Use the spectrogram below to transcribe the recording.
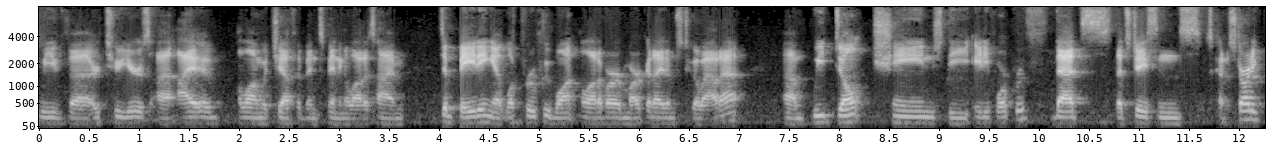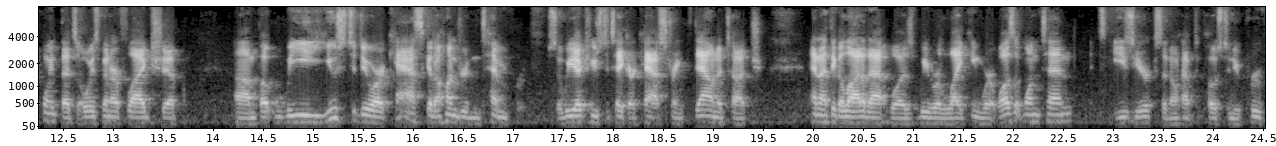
we've uh, or two years, uh, I have, along with Jeff, have been spending a lot of time debating at what proof we want a lot of our market items to go out at. Um, we don't change the 84 proof. That's that's Jason's kind of starting point. That's always been our flagship. Um, but we used to do our cask at 110 proof. So we actually used to take our cask strength down a touch. And I think a lot of that was we were liking where it was at 110. It's easier because I don't have to post a new proof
